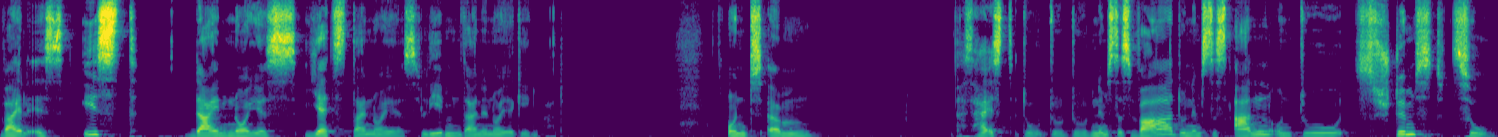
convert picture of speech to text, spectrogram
weil es ist dein neues Jetzt, dein neues Leben, deine neue Gegenwart. Und ähm, das heißt, du, du, du nimmst es wahr, du nimmst es an und du stimmst zu.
